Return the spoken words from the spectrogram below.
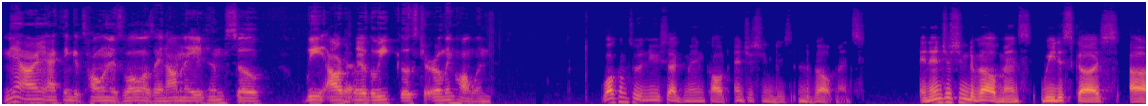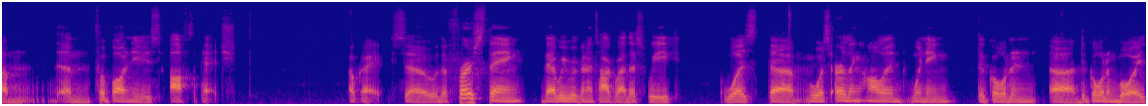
Yeah, right. I think it's Haaland as well as I nominated him. So we our Yeah. player of the week goes to Erling Haaland. Welcome to a new segment called Interesting Developments. In Interesting Developments, we discuss um, um, football news off the pitch. Okay, so the first thing that we were going to talk about this week was the was Erling Haaland winning the golden uh, the golden boy.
